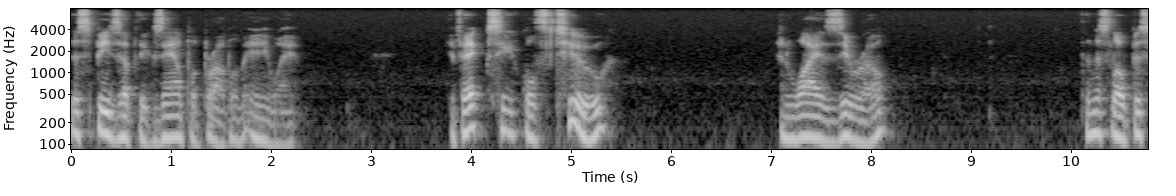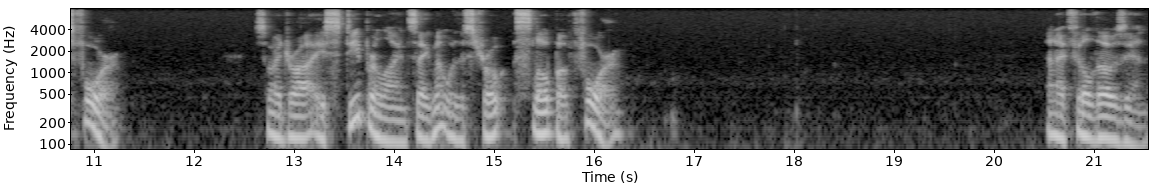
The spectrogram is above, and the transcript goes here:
This speeds up the example problem anyway. If x equals 2 and y is 0, then the slope is 4. So I draw a steeper line segment with a slope of 4. And I fill those in.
